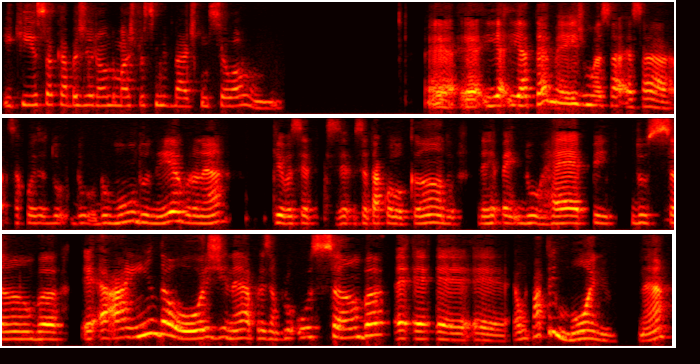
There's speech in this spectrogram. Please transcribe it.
e que isso acaba gerando mais proximidade com o seu aluno. É, é e, e, até mesmo essa, essa, essa coisa do, do, do mundo negro, né? que você está colocando, de repente, do rap, do samba. É, ainda hoje, né, por exemplo, o samba é, é, é, é um patrimônio né?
